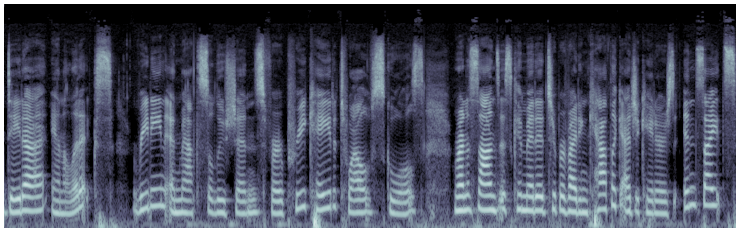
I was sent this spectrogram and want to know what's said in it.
data analytics, reading, and math solutions for pre K to 12 schools, Renaissance is committed to providing Catholic educators insights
